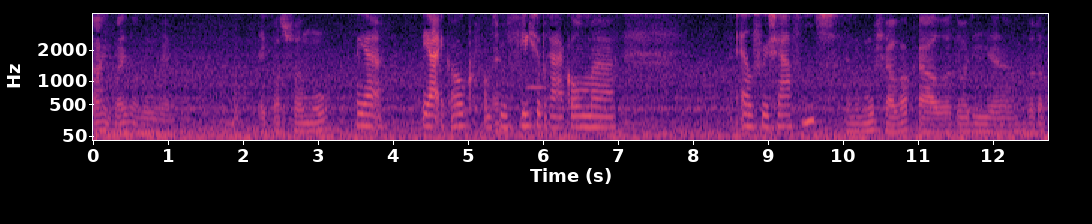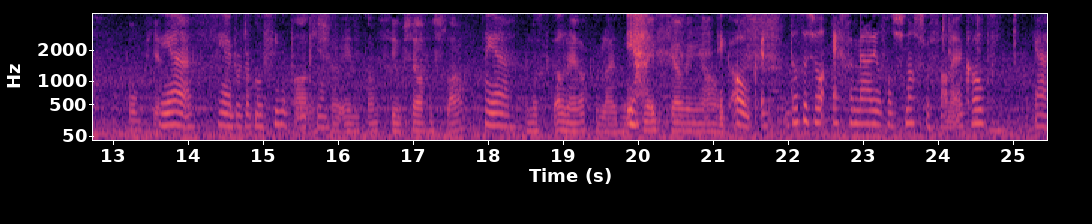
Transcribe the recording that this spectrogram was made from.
Ja, ik weet dat niet meer. Ik was zo moe. Ja, ja ik ook. Want ja. mijn vliezen braken om uh, 11 uur s avonds. En ik moest jou wakker houden door, die, uh, door dat pompje. Ja, ja door dat morfinepompje. Oh, dat zo irritant. Viel ik zelf in slaap. Ja. En dacht ik, oh nee, wakker blijven. Ja. kneep ik jou weer in je hand. Ik ook. En dat is wel echt een nadeel van s'nachts bevallen. Ik hoop, ja,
